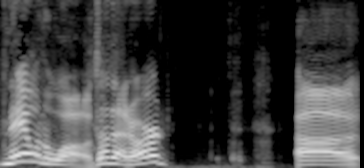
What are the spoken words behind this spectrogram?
nail in the wall. It's not that hard. Uh,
